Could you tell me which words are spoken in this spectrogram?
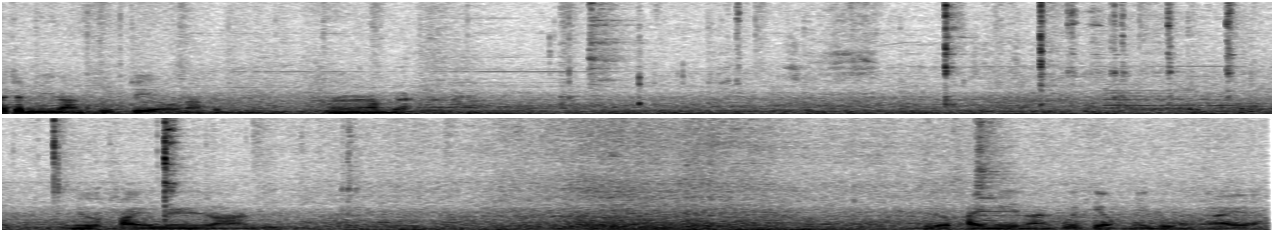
ถ้าจะมีร้านก๋วยเตี๋ยวนะผมแนะนำเลยหรือใครมีร้านหรือใครมีร้านก๋วยเตี๋ยวในดุงไทยอะ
